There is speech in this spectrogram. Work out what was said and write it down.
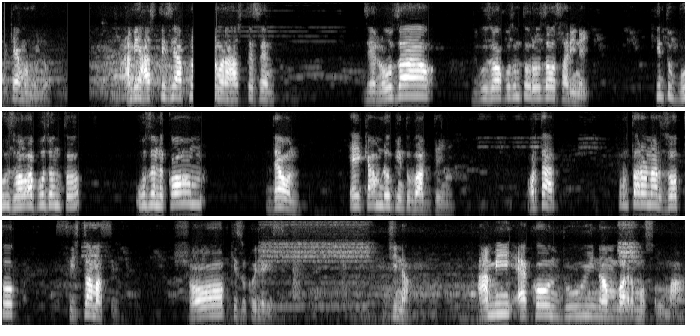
কেমন হইল আমি হাসতেছি, আপনার হাসতেছেন যে রোজা বুঝ হওয়া পর্যন্ত রোজাও ছাড়ি নাই। কিন্তু বুঝ হওয়া পর্যন্ত ওজনে কম দেওন এই কামটাও কিন্তু বাদ দেয়নি অর্থাৎ প্রতারণার যত সিস্টেম আছে, সব কিছু করে গেছে। জি না আমি এখন দুই নাম্বার মুসলমান।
